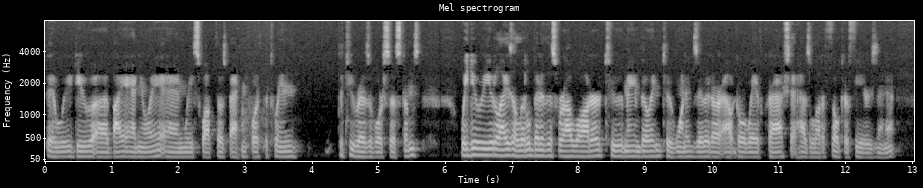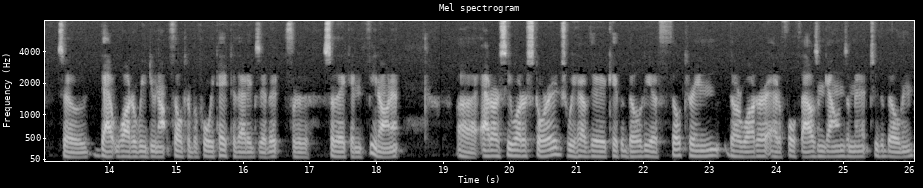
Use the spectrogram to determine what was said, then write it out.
that we do uh, biannually, and we swap those back and forth between the two reservoir systems. We do utilize a little bit of this raw water to the main building to one exhibit, our outdoor wave crash that has a lot of filter feeders in it. So that water we do not filter before we take to that exhibit for so they can feed on it. Uh, at our seawater storage, we have the capability of filtering our water at a full thousand gallons a minute to the building.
